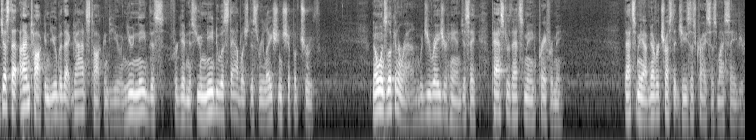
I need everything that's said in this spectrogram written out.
just that I'm talking to you, but that God's talking to you, and you need this forgiveness. You need to establish this relationship of truth. No one's looking around. Would you raise your hand? Just say, Pastor, that's me. Pray for me. That's me. I've never trusted Jesus Christ as my Savior.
